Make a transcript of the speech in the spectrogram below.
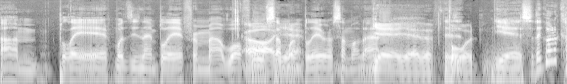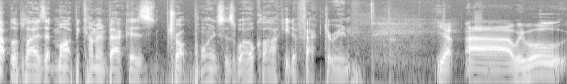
um, Blair, what's his name, Blair from uh, Waffle, oh, someone yeah. Blair or something like that. Yeah, yeah, the There's forward. A, yeah, so they've got a couple of players that might be coming back as drop points as well, Clarky, to factor in. Yep. Uh, we will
